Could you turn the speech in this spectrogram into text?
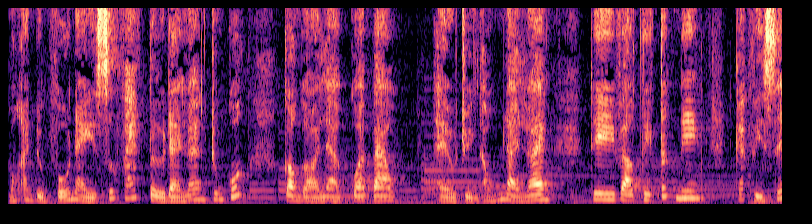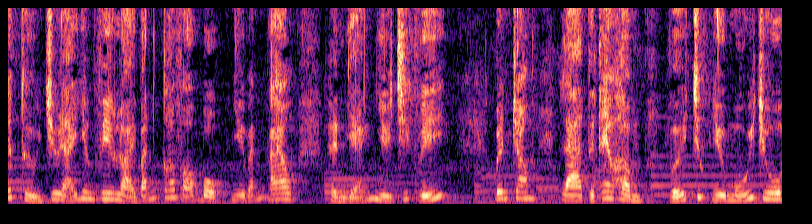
Món ăn đường phố này xuất phát từ Đài Loan, Trung Quốc, còn gọi là qua bao. Theo truyền thống Đài Loan, thì vào tiệc tất niên, các vị sếp thường chiêu đãi nhân viên loại bánh có vỏ bột như bánh bao, hình dáng như chiếc ví. Bên trong là thịt heo hầm với chút dưa muối chua,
